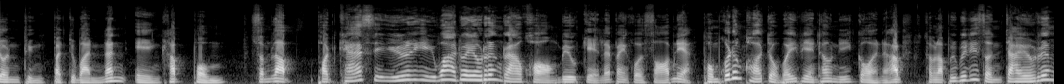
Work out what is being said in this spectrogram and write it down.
จนถึงปัจจุบันนั่นเองครับผมสำหรับ พอดแคสต์ซีรีส์ว่าด้วยเรื่องราวของบิลเกตส์และ Microsoft เนี่ย ผมก็ต้องขอจบไว้เพียงเท่านี้ก่อนนะครับสำหรับเพื่อนๆที่สนใจเรื่อง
